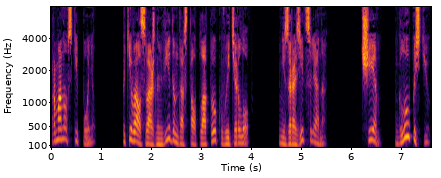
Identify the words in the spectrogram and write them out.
Романовский понял. Покивал с важным видом, достал платок, вытер лоб. Не заразится ли она? Чем? Глупостью?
